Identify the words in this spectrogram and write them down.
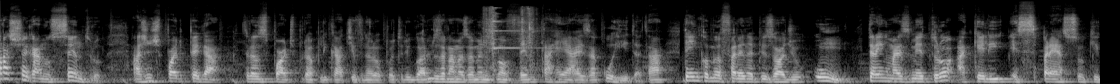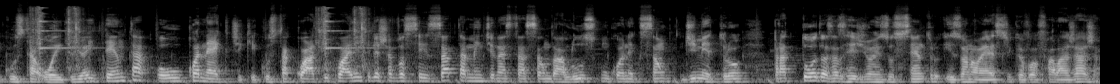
Para chegar no centro, a gente pode pegar transporte por aplicativo no aeroporto de Guarulhos, vai dar mais ou menos 90 reais a corrida, tá? Tem, como eu falei no episódio 1, trem mais metrô, aquele expresso que custa R$ 8,80, ou o Connect, que custa R$ 4,40 e deixa você exatamente na Estação da Luz com conexão de metrô para todas as regiões do centro e zona oeste que eu vou falar já já.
